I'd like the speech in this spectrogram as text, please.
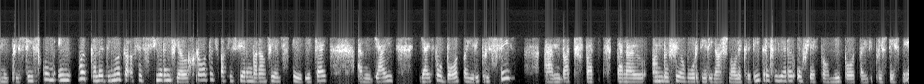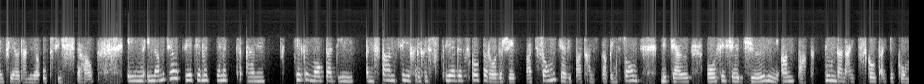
in die proses kom en ook hulle doen ook 'n assessering vir jou, 'n gratis assessering wat dan vir jou weet jy, ehm um, jy jy sal baat by hierdie proses um, wat wat dan nou aanbeveel word deur die nasionale kredietreguleerder of jy sal nie baat by die proses nie en vir jou dan jou opsies stel. En en dan moet jy ook weet jy met met ehm um, seker maak dat die instansie geregistreerde skuldberaders het wat saam met jou die pad gaan stap en saam met jou basies jou journey aanpak om dan uit skuld uit te kom.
